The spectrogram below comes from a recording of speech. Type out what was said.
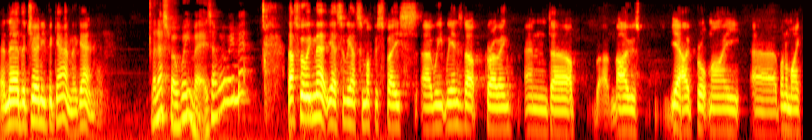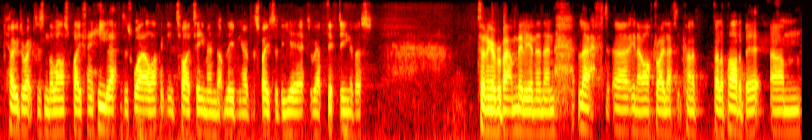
and there the journey began again. And that's where we met. Is that where we met? That's where we met. Yeah, so we had some office space. Uh, we we ended up growing, and uh, I was yeah I brought my uh, one of my co-directors in the last place, and he left as well. I think the entire team ended up leaving over the space of a year. So we had 15 of us, turning over about a million, and then left. Uh, you know, after I left, it kind of fell apart a bit. Um,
